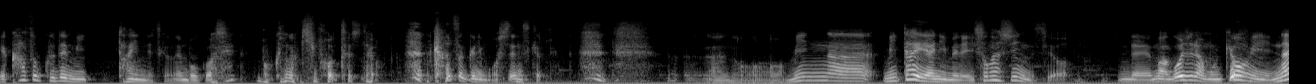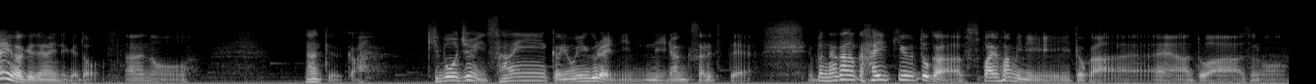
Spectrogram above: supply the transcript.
いや家族で見たいんですけどね僕はね。僕の希望としては。家族にも押してるんですけどね。あのみんな見たいアニメで忙しいんですよ。でまあゴジラも興味ないわけじゃないんだけどあのなんていうか希望順位3位か4位ぐらいにランクされててやっぱなかなか配給とかスパイファミリーとか、えー、あとはその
